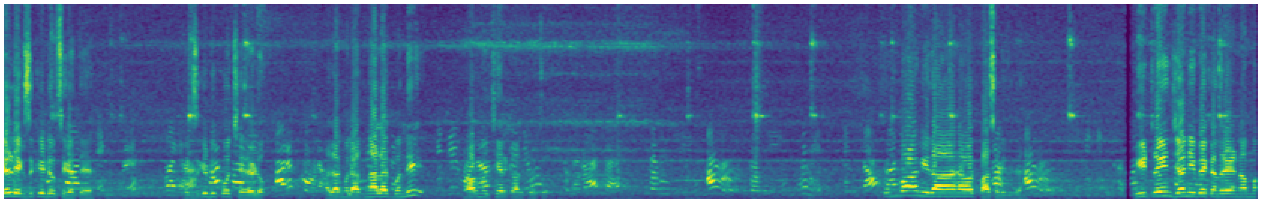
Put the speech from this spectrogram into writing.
ಎರಡು ಎಕ್ಸಿಕ್ಯೂಟಿವ್ ಸಿಗುತ್ತೆ ಎಕ್ಸಿಕ್ಯೂಟಿವ್ ಕೋಚ್ ಎರಡು ಅದಾದಮೇಲೆ ಹದಿನಾಲ್ಕು ಬಂದು ನಾರ್ಮಲ್ ಚೇರ್ ಕೋಚು ತುಂಬ ನಿಧಾನವಾಗಿ ಪಾಸ್ ಹೊಡಿತಿದೆ. ಈ ಟ್ರೈನ್ ಜರ್ನಿ ಬೇಕಂದರೆ ನಮ್ಮ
